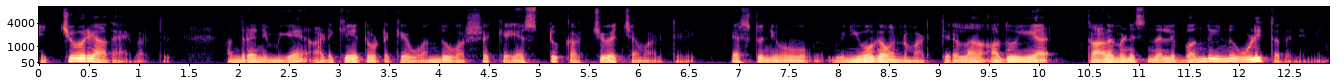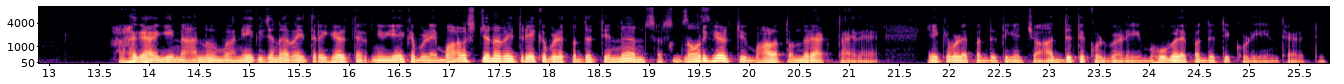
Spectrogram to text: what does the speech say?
ಹೆಚ್ಚುವರಿ ಆದಾಯ ಬರ್ತಿದೆ. ಅಂದರೆ ನಿಮಗೆ ಅಡಿಕೆ ತೋಟಕ್ಕೆ ಒಂದು ವರ್ಷಕ್ಕೆ ಎಷ್ಟು ಖರ್ಚು ವೆಚ್ಚ ಮಾಡ್ತೀರಿ, ಎಷ್ಟು ನೀವು ವಿನಿಯೋಗವನ್ನು ಮಾಡ್ತೀರಲ್ಲ, ಅದು ಈ ಕಾಳುಮೆಣಸಿನಲ್ಲಿ ಬಂದು ಇನ್ನೂ ಉಳಿತದೆ ನಿಮಗೆ. ಹಾಗಾಗಿ ನಾನು ಅನೇಕ ಜನ ರೈತರಿಗೆ ಹೇಳ್ತಾರೆ ನೀವು ಏಕಬೆಳೆ ಭಾಳಷ್ಟು ಜನ ರೈತರು ಏಕಬೆಳೆ ಪದ್ಧತಿಯನ್ನೇ ಅವ್ರಿಗೆ ಹೇಳ್ತೀವಿ ಭಾಳ ತೊಂದರೆ ಆಗ್ತಾ ಇದೆ. ಏಕ ಬೆಳೆ ಪದ್ಧತಿಗೆ ಹೆಚ್ಚು ಆದ್ಯತೆ ಕೊಡಬೇಡಿ ಬಹುಬೆಳೆ ಪದ್ಧತಿ ಕೊಡಿ ಅಂತ ಹೇಳ್ತೀವಿ.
